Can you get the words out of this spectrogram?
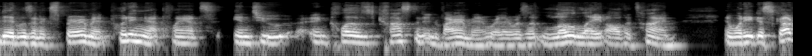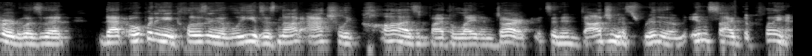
did was an experiment putting that plant into an enclosed constant environment where there was a low light all the time. And what he discovered was that that opening and closing of leaves is not actually caused by the light and dark. It's an endogenous rhythm inside the plant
